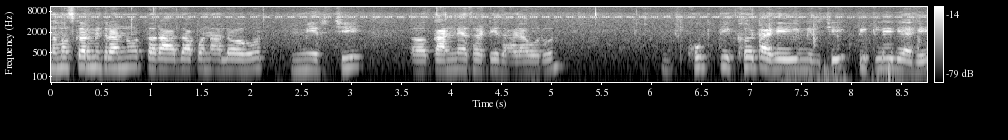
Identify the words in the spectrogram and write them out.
नमस्कार मित्रांनो तर आज आपण आलो आहोत मिरची काढण्यासाठी झाडावरून. खूप तिखट आहे ही मिरची पिकलेली आहे.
